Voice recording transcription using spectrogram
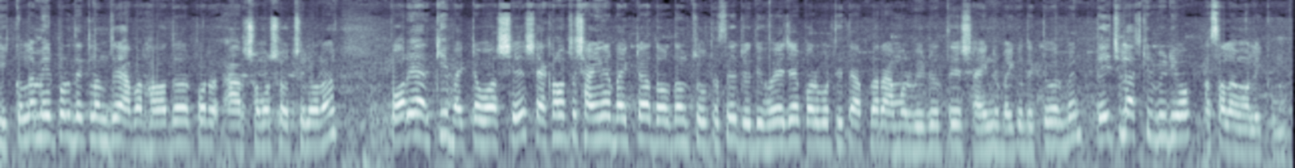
ঠিক করলাম। এরপর দেখলাম যে আবার হাওয়া দেওয়ার পর আর সমস্যা হচ্ছিল না। পরে আর কি বাইকটা ওয়াশ শেষ। এখন হচ্ছে শাইনের বাইকটা দরদাম চলতেছে। যদি হয়ে যায়, পরবর্তীতে আপনারা আমার ভিডিওতে শাইনের বাইকও দেখতে পারবেন। তো এই ছিল আজকের ভিডিও। আসসালামু আলাইকুম।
